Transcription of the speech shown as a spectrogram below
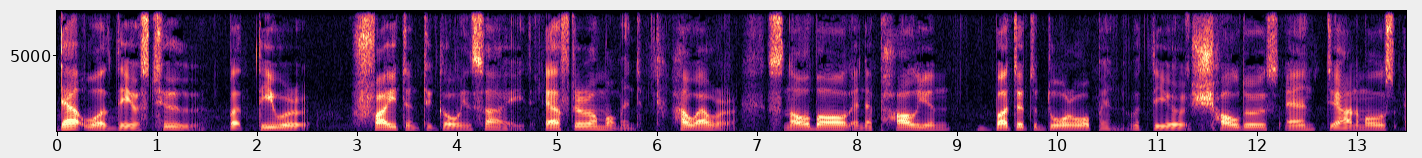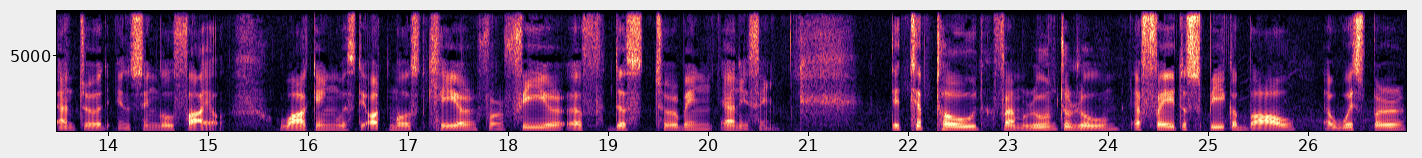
That was theirs too, but they were frightened to go inside. After a moment, however, Snowball and Napoleon butted the door open with their shoulders, and the animals entered in single file, walking with the utmost care for fear of disturbing anything. They tiptoed from room to room, afraid to speak above a whisper,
